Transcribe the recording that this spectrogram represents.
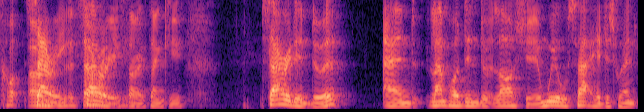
Co- um, Sarri. Sarri. Sorry, thank you. Sarri didn't do it, and Lampard didn't do it last year, and we all sat here just went,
